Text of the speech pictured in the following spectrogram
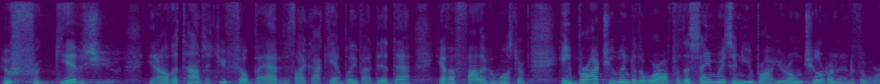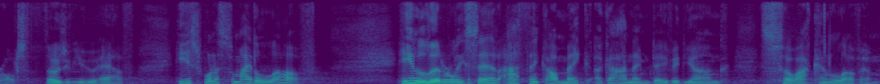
who forgives you. You know, all the times that you feel bad, it's like, I can't believe I did that. You have a father who wants to, he brought you into the world for the same reason you brought your own children into the world, those of you who have. He just wanted somebody to love. He literally said, I think I'll make a guy named David Young so I can love him.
